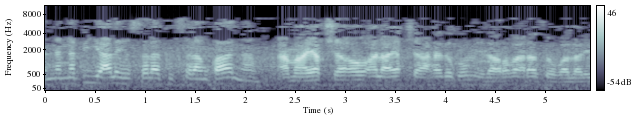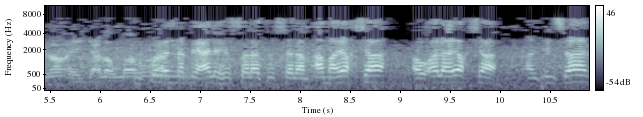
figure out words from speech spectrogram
أن النبي عليه الصلاة والسلام قال نعم. أما يخشى أو ألا يخشى أحدكم إذا رفع رأسه قال ان يجعل الله يقول النبي عليه الصلاة والسلام أما يخشى أو ألا يخشى الإنسان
